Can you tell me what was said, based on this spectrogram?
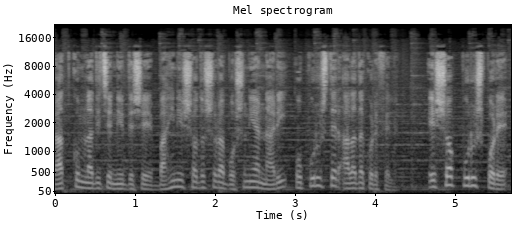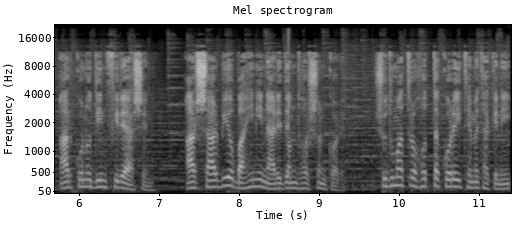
রাতকুম লাদিচের নির্দেশে বাহিনীর সদস্যরা বসনিয়ার নারী ও পুরুষদের আলাদা করে ফেলে। এসব পুরুষ পরে আর কোনো দিন ফিরে আসেন। আর সার্বীয় বাহিনী নারীদের ধর্ষণ করে। শুধুমাত্র হত্যা করেই থেমে থাকেনি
